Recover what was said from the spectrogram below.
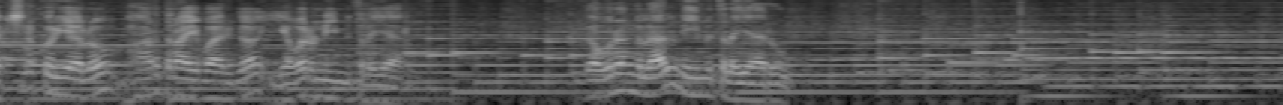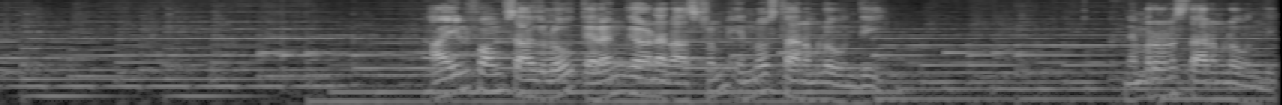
దక్షిణ కొరియాలో భారత రాయబారిగా ఎవరు నియమితులయ్యారు? గౌరంగలాల్ నియమితులయ్యారు. ఆయిల్ ఫామ్ సాగులో తెలంగాణ రాష్ట్రం ఎన్నో స్థానంలో ఉంది. నెంబర్ వన్ స్థానంలో ఉంది.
